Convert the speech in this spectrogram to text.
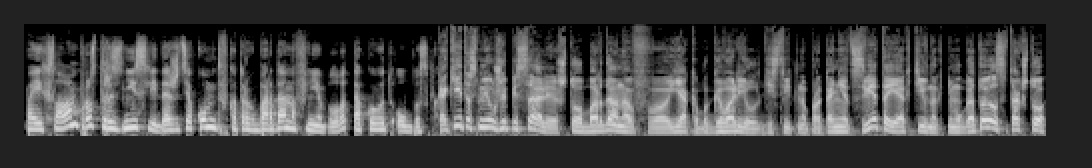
по их словам, просто разнесли. Даже те комнаты, в которых Барданов не было. Вот такой вот обыск. Какие-то СМИ уже писали, что Барданов э, якобы говорил действительно про конец света и активно к нему готовился, так что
